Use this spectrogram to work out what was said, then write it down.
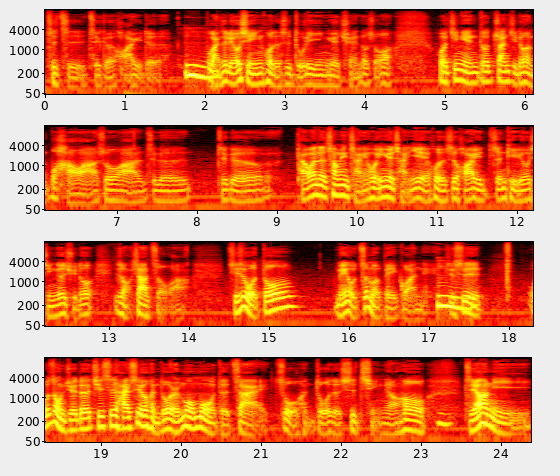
是指这个华语的，嗯，不管是流行或者是独立音乐圈，都说哦，或今年都专辑都很不好啊，说啊，这个这个台湾的唱片产业或音乐产业，或者是华语整体流行歌曲都一直往下走啊。其实我都没有这么悲观呢、嗯。就是我总觉得其实还是有很多人默默的在做很多的事情，然后只要你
